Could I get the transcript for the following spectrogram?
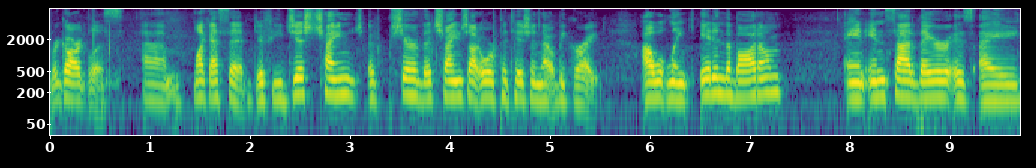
regardless, um, like I said, if you just change, uh, share the change.org petition, that would be great. I will link it in the bottom, and inside there is a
